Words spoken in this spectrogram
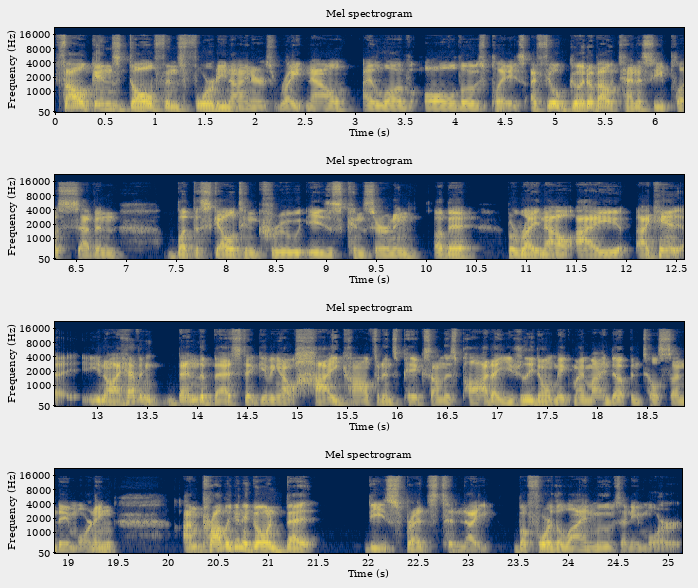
Falcons, Dolphins, 49ers right now. I love all those plays. I feel good about Tennessee plus seven, but the skeleton crew is concerning a bit. But right now, I I can't. Uh, you know, I haven't been the best at giving out high confidence picks on this pod. I usually don't make my mind up until Sunday morning. I'm probably going to go and bet these spreads tonight before the line moves anymore.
